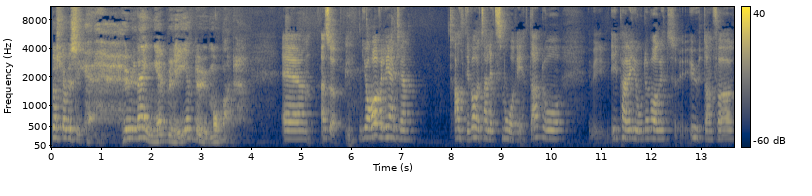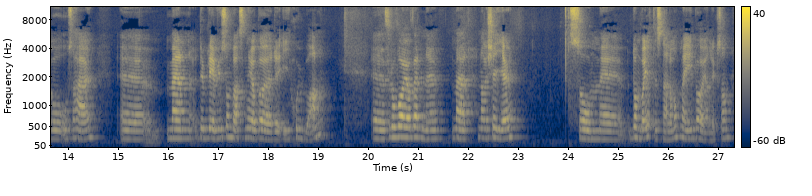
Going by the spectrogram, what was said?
Då ska vi se här. Hur länge blev du mobbad? Eh, alltså, jag har väl egentligen alltid varit så här lite småretad och i perioder varit utanför och, och så här. Eh, men det blev ju som värst när jag började i sjuan. Eh, för då var jag vänner med några tjejer som, eh, de var jättesnälla mot mig i början liksom.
